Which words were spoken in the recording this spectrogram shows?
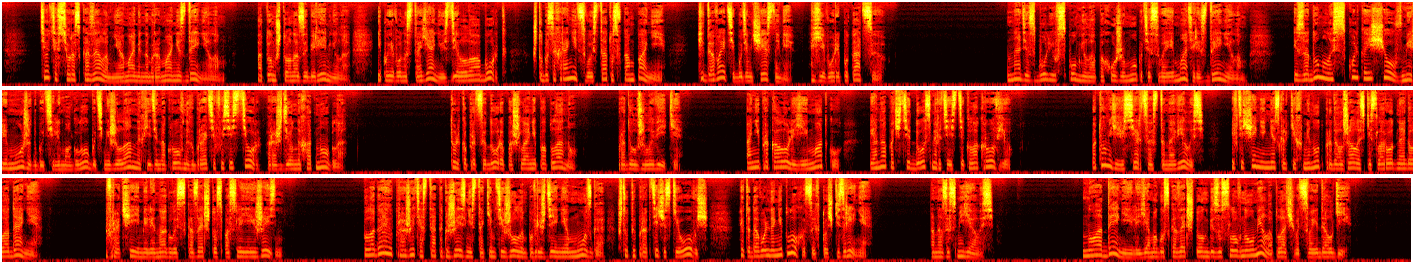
тетя все рассказала мне о мамином романе с Дэниелом, о том, что она забеременела и по его настоянию сделала аборт, чтобы сохранить свой статус в компании. И давайте будем честными — его репутацию. Надя с болью вспомнила о похожем опыте своей матери с Дэниелом и задумалась, сколько еще в мире может быть или могло быть нежеланных единокровных братьев и сестер, рожденных от Нобла. «Только процедура пошла не по плану», — продолжила Вики. «Они прокололи ей матку, и она почти до смерти истекла кровью. Потом ее сердце остановилось, и в течение нескольких минут продолжалось кислородное голодание. Врачи имели наглость сказать, что спасли ей жизнь. Полагаю, прожить остаток жизни с таким тяжелым повреждением мозга, что ты практически овощ, это довольно неплохо с их точки зрения. Она засмеялась. Ну а Дэниеле я могу сказать, что он, безусловно, умел оплачивать свои долги.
